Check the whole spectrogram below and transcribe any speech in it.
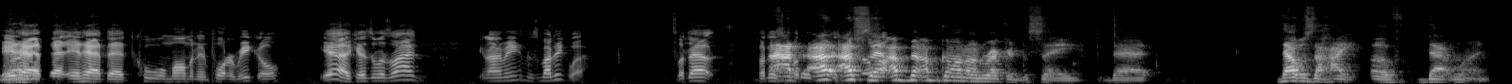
Right. It had that it had that cool moment in Puerto Rico, yeah, because it was like, you know what I mean? It's Boricua, but that, but, I, but I, I've said I've been, I've gone on record to say that that was the height of that run,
